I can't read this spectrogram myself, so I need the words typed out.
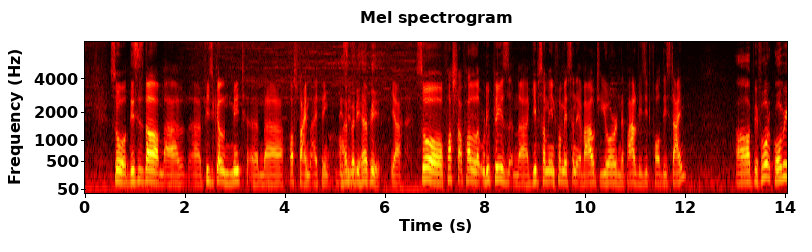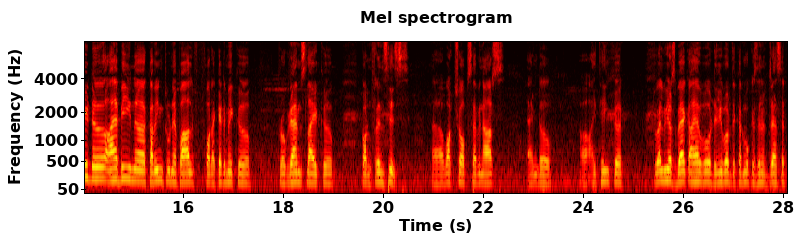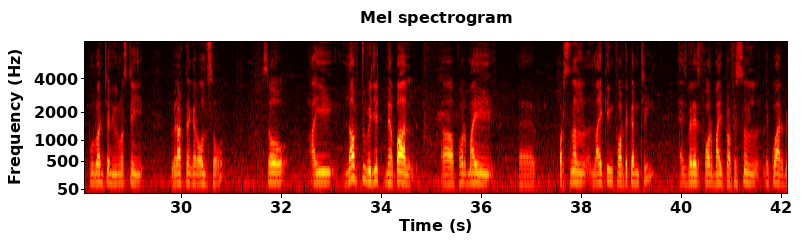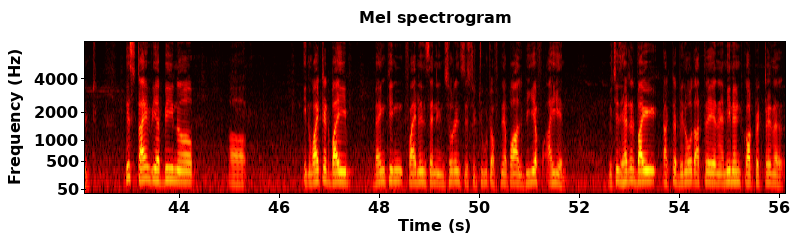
So this is the um, uh, uh, physical meet um, uh, first time I think. This I am is- very happy. yeah. So first of all, would you please um, uh, give some information about your Nepal visit for this time? Uh, before COVID, uh, I have been uh, coming to Nepal for academic uh, programs like uh, conferences, workshops, seminars, and I think uh, 12 years back I have delivered the convocation address at Purvanchal University, Biratnagar also. So I love to visit Nepal for my personal liking for the country as well as for my professional requirement. This time we have been uh, uh, invited by Banking, Finance and Insurance Institute of Nepal, BFIN, which is headed by Dr. Binod Atreya, an eminent corporate trainer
